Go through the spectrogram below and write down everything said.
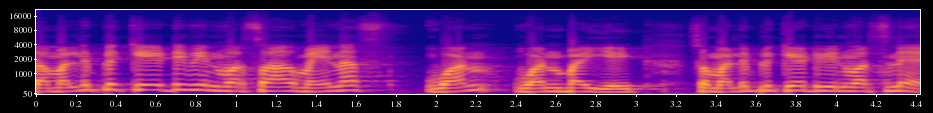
The multiplicative inverse of minus one one by eight so multiplicative ఇన్వర్స్నే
